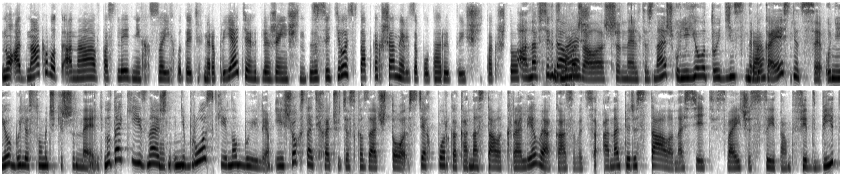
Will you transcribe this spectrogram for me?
Но, однако, вот она в последних своих вот этих мероприятиях для женщин засветилась в тапках Шанель за полторы тысячи. Так что... Она всегда знаешь... уважала Шанель, ты знаешь. У нее вот у единственной да. БКСницы, у нее были сумочки Шанель. Ну, такие, знаешь, не броские, но были. И еще, кстати, хочу тебе сказать, что с тех пор, как она стала королевой, оказывается, она перестала носить свои часы там Fitbit.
